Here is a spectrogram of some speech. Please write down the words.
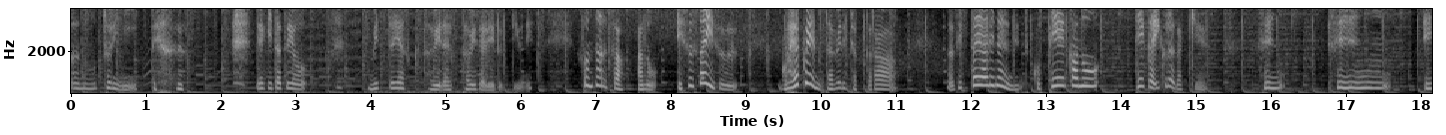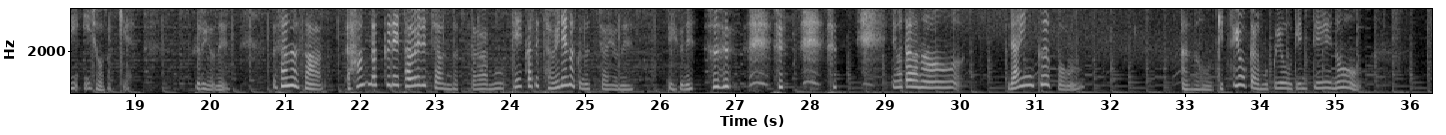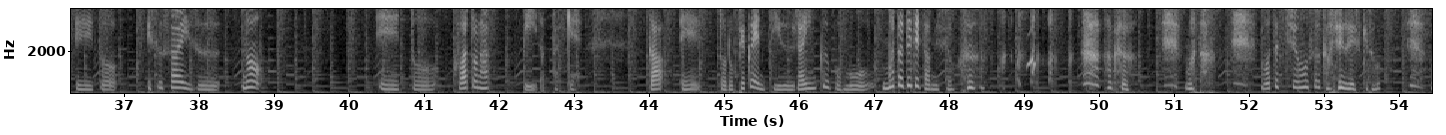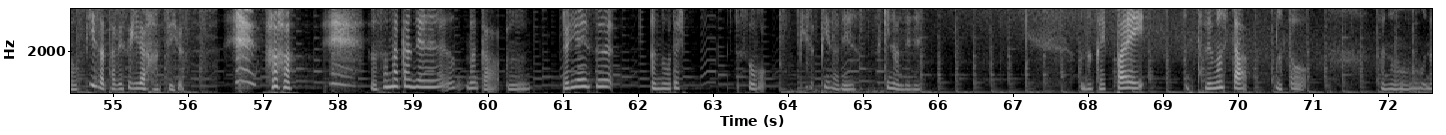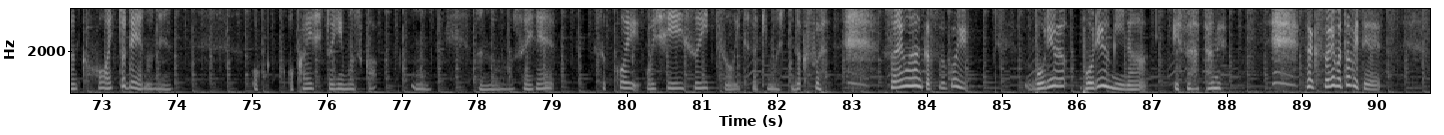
あの、取りに行って、焼きたてをめっちゃ安く食べら食べられるっていうね。そんなさ、あの、S サイズ500円で食べれちゃったら、絶対あれだよね。こう、定価の、定価いくらだっけ ?1000、円以上だっけ？するよね。そんなさ、半額で食べれちゃうんだったら、もう定価で食べれなくなっちゃうよね。っていうね。で、またあのー LINE クーポンあの、月曜から木曜限定の、えっ、と、S サイズの、えっ、と、クワトロハッピーだったっけ？が、えっ、と、600円っていう LINE クーポンもまた出てたんですよ。だから、また、また注文するかもしれないですけど、ピザ食べ過ぎだなっていう。そんな感じで、なんか、うん、とりあえず、あの、私、そう、ピザ、ピザね、好きなんでね。お腹いっぱい食べました。あと、あのなんかホワイトデーのね、お、お返しと言いますか。うん。あのそれで、すっごい美味しいスイーツをいただきまして、なんかそれ、それもなんかすごい、ボリュ、ボリューミーな椅子だったね。なんかそれも食べて、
